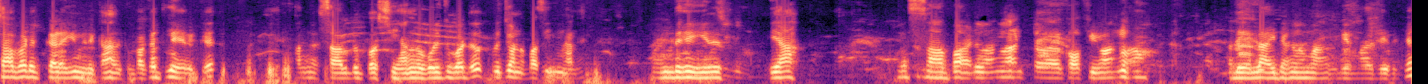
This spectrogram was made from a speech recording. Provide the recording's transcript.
சாப்பாடு கடையும் இருக்கான் அதுக்கு பக்கத்துலயே இருக்கு. அங்க சாப்பிட்டு பசி அங்க குளிச்சு போட்டு குளிச்சு ஒன்று பசிக்கும் நான். வந்து இது யா சாப்பாடு வாங்கலாம் காஃபி வாங்கலாம். அது எல்லா ஐட்டங்களும் வாங்கக்கூடிய மாதிரி இருக்கு.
